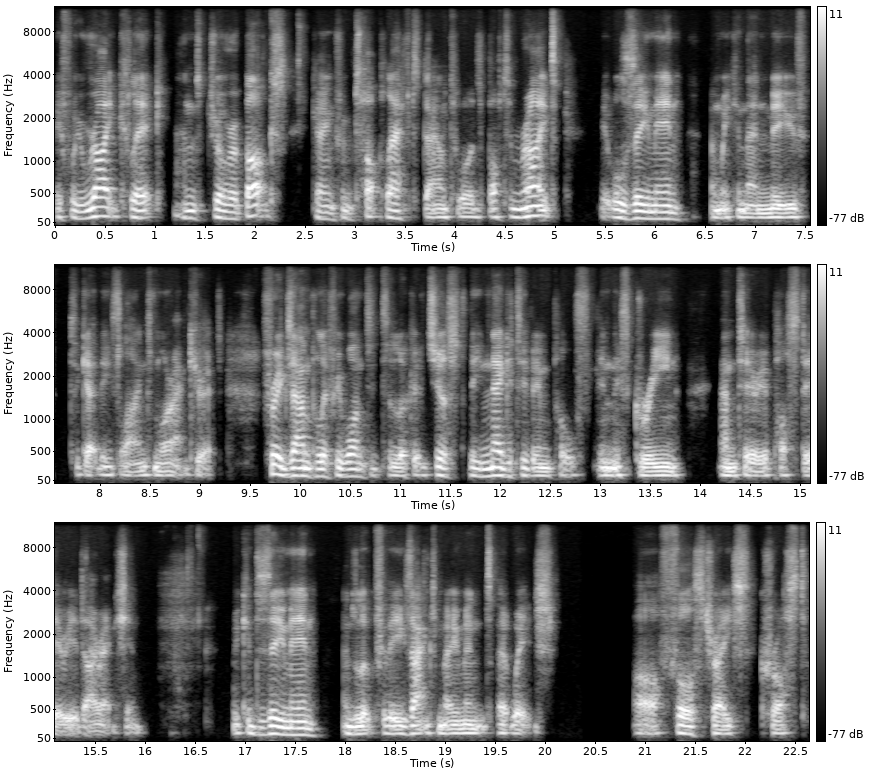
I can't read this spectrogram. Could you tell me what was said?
If we right click and draw a box going from top left down towards bottom right, it will zoom in and we can then move to get these lines more accurate. For example, if we wanted to look at just the negative impulse in this green anterior posterior direction, we could zoom in and look for the exact moment at which our force trace crossed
